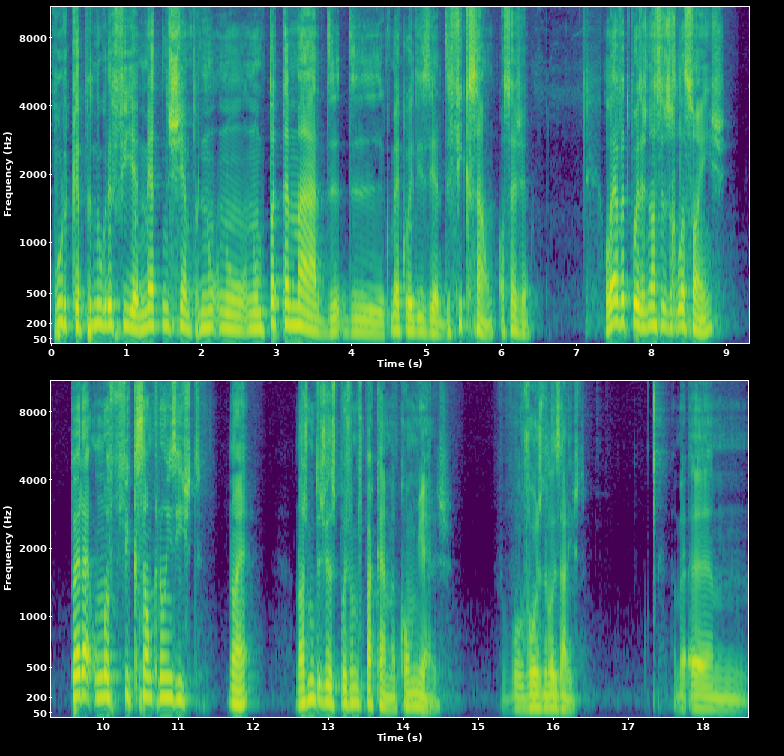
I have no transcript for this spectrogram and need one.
Porque a pornografia mete-nos sempre num, num, num patamar de, de, como é que eu ia dizer, de ficção, ou seja, leva depois as nossas relações para uma ficção que não existe, não é? Nós muitas vezes depois vamos para a cama com mulheres, vou, vou generalizar isto, Hum,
